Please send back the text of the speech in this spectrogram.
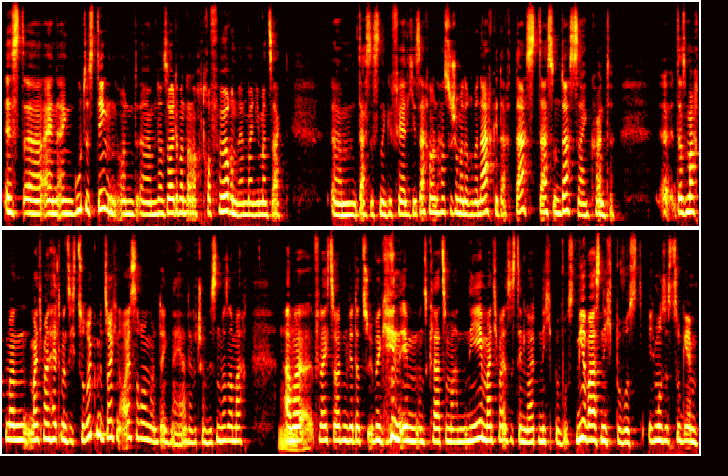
ist äh, ein, ein gutes Ding und ähm, da sollte man dann auch drauf hören, wenn man jemand sagt, ähm, das ist eine gefährliche Sache und hast du schon mal darüber nachgedacht, dass das und das sein könnte. Äh, das macht man, manchmal hält man sich zurück mit solchen Äußerungen und denkt, naja, der wird schon wissen, was er macht. Mhm. Aber vielleicht sollten wir dazu übergehen, eben uns klar zu machen, nee, manchmal ist es den Leuten nicht bewusst. Mir war es nicht bewusst. Ich muss es zugeben.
